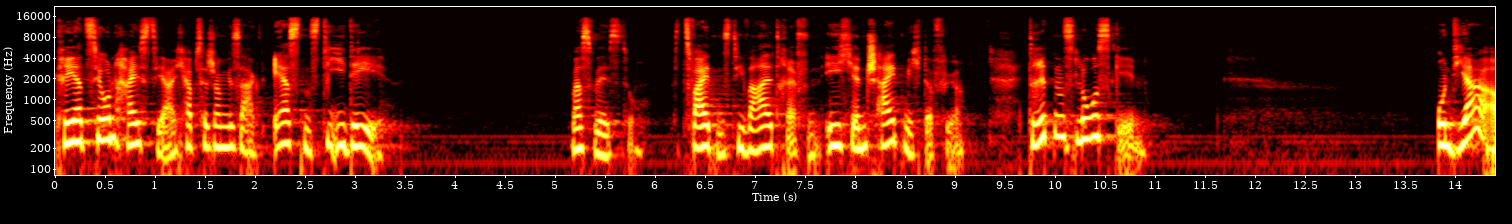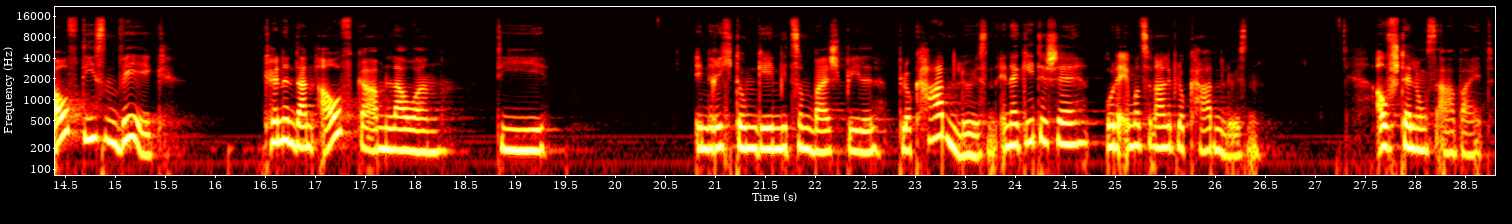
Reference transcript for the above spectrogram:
Kreation heißt ja, ich habe es ja schon gesagt, erstens die Idee. Was willst du? Zweitens die Wahl treffen. Ich entscheide mich dafür. Drittens losgehen. Und ja, auf diesem Weg können dann Aufgaben lauern, die in Richtungen gehen, wie zum Beispiel Blockaden lösen, energetische oder emotionale Blockaden lösen, Aufstellungsarbeit,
